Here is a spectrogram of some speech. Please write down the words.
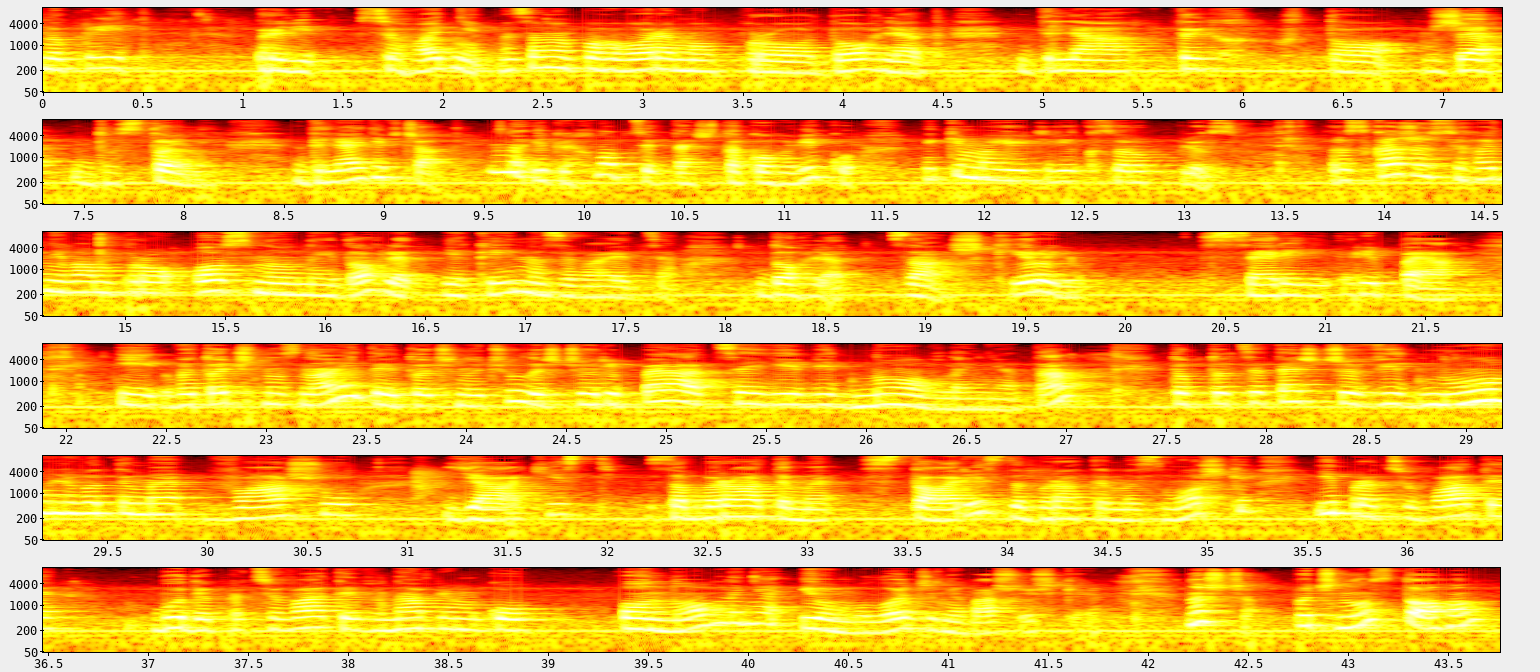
Ну, привіт! Привіт! Сьогодні ми з вами поговоримо про догляд для тих, хто вже достойний, для дівчат, ну і для хлопців теж такого віку, які мають вік 40 Розкажу сьогодні вам про основний догляд, який називається догляд за шкірою серії Ріпеа. І ви точно знаєте і точно чули, що Ріпеа це є відновлення. Так? Тобто це те, що відновлюватиме вашу якість, забиратиме старість, забиратиме зморшки і працювати, буде працювати в напрямку оновлення і омолодження вашої шкіри. Ну що, почну з того,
